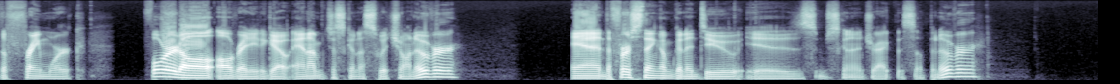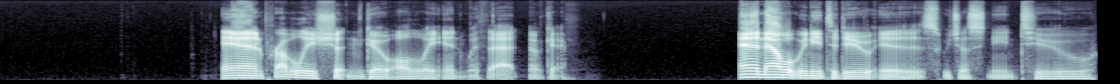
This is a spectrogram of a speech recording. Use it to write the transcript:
the framework for it all all ready to go. And i'm just going to switch on over. And the first thing i'm going to do is i'm just going to drag this up and over. And probably shouldn't go all the way in with that. Okay. And now what we need to do is we just need to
